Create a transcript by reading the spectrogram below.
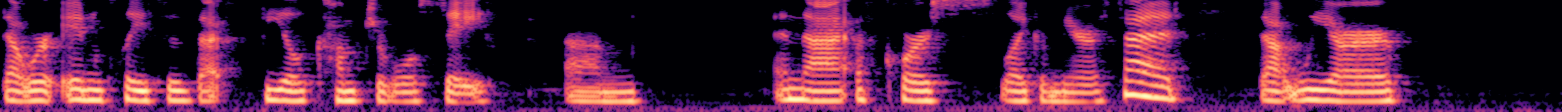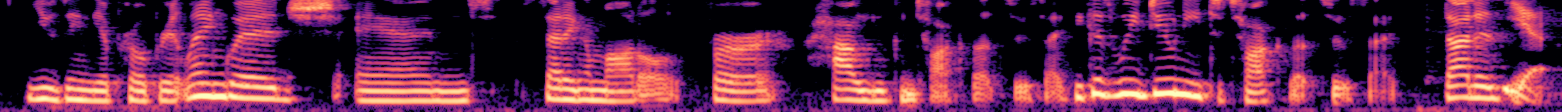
that we're in places that feel comfortable, safe. Um, and that, of course, like Ameera said, that we are using the appropriate language and setting a model for how you can talk about suicide because we do need to talk about suicide. That is yeah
